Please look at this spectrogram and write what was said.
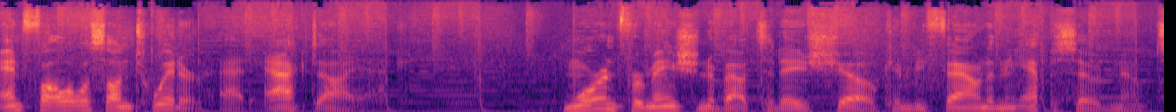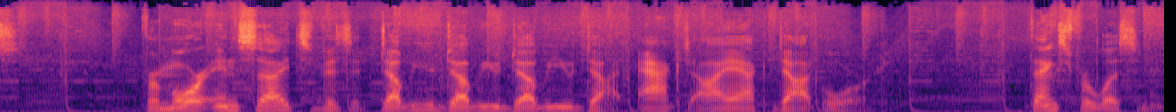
and follow us on Twitter at ActIAC. More information about today's show can be found in the episode notes. For more insights, visit www.actiac.org. Thanks for listening.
